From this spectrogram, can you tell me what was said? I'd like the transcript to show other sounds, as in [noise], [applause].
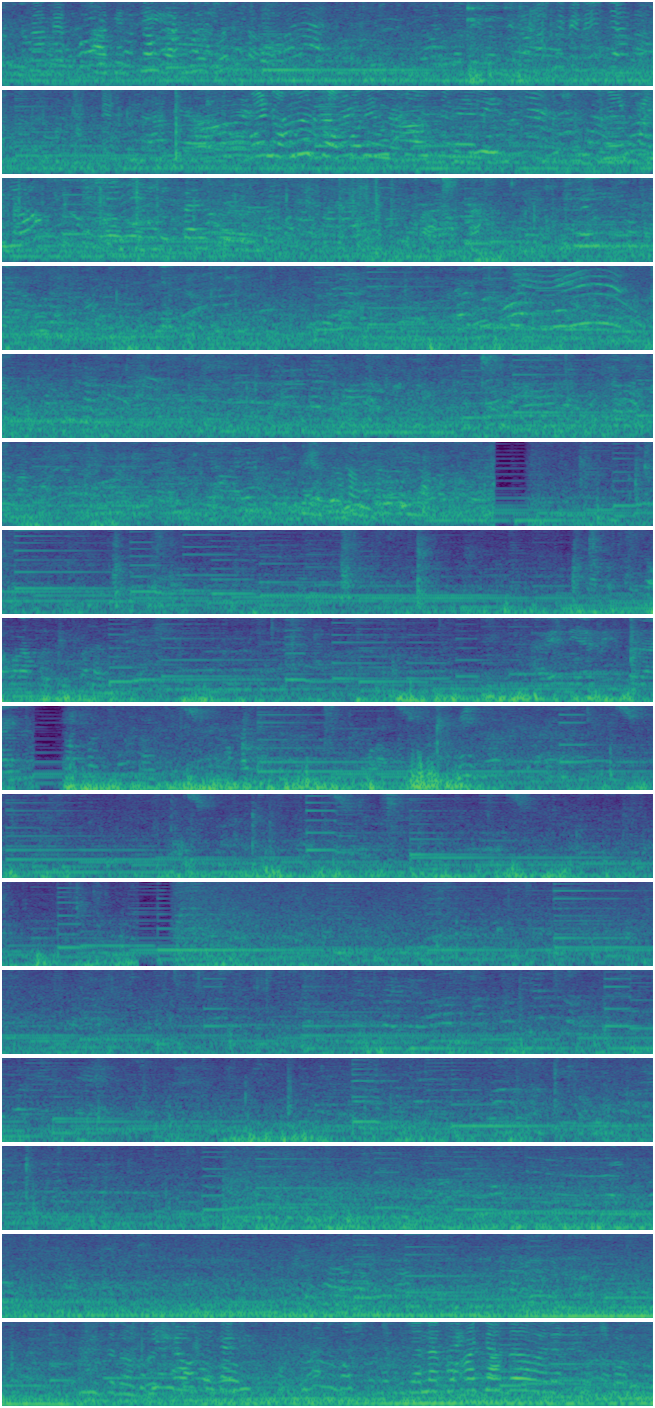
A que sí, a mí me cuesta. Bueno, grupo, podemos el, en el cañón. Il un quart d'heure aller-retour, je pense.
